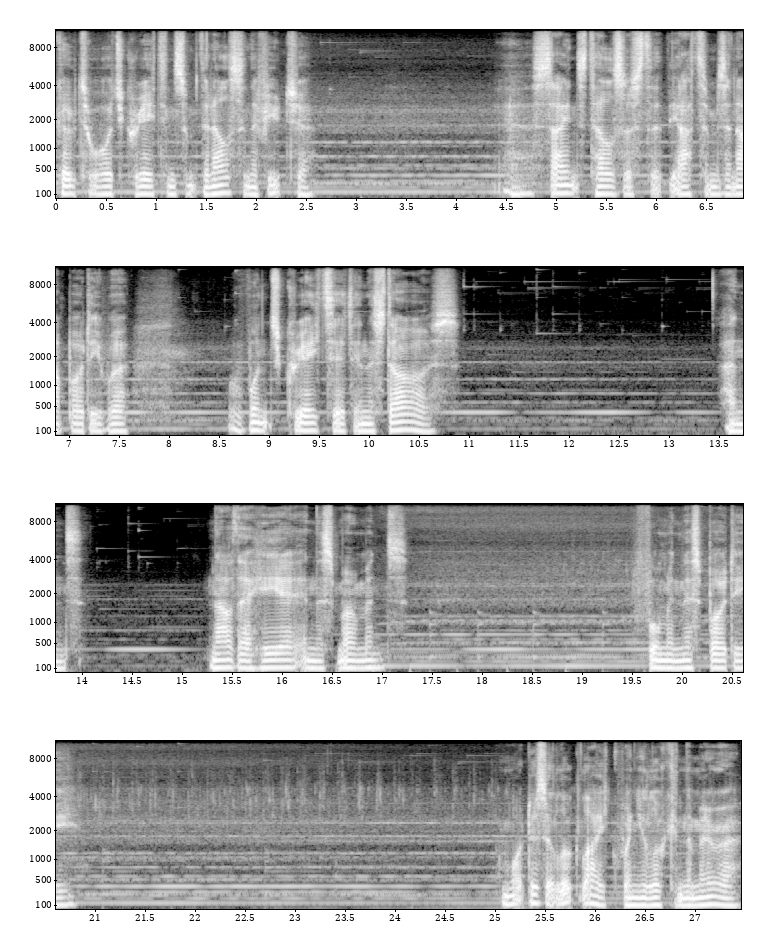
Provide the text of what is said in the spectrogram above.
go towards creating something else in the future. Uh, science tells us that the atoms in our body were, were once created in the stars. And now they're here in this moment, forming this body And what does it look like when you look in the mirror?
